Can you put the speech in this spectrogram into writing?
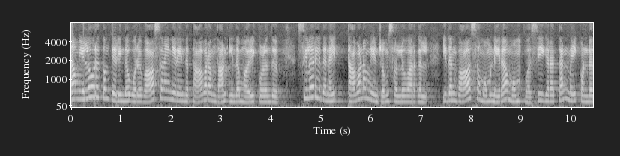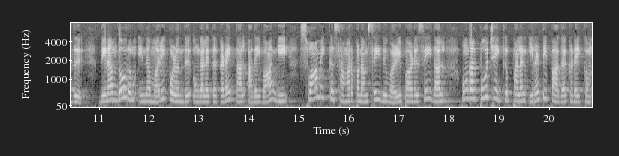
நாம் எல்லோருக்கும் தெரிந்த ஒரு வாசனை நிறைந்த தாவரம் தான் இந்த மறிக்கொழுந்து. சிலர் இதனை தவணம் என்றும் சொல்லுவார்கள். இதன் வாசமும் நிறமும் வசீகர தன்மை கொண்டது. தினம்தோறும் இந்த மறிக்கொழுந்து உங்களுக்கு கிடைத்தால் அதை வாங்கி சுவாமிக்கு சமர்ப்பணம் செய்து வழிபாடு செய்தால் உங்கள் பூஜைக்கு பலன் இரட்டிப்பாக கிடைக்கும்.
